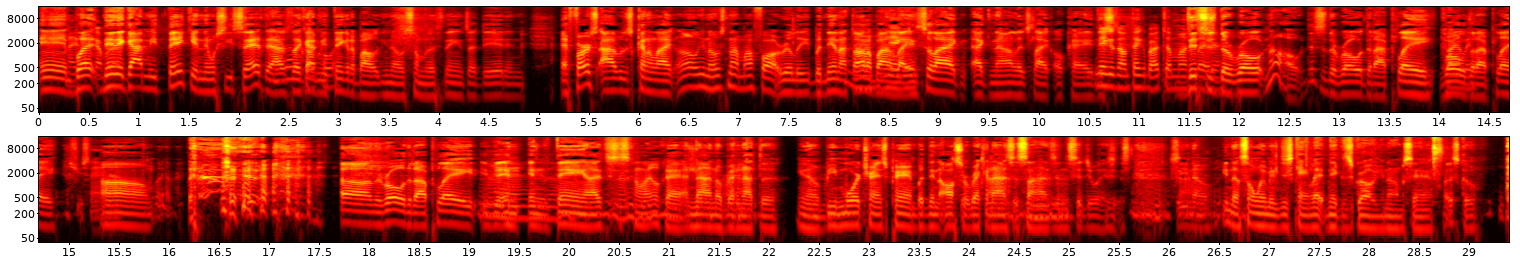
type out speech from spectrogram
And but then up. it got me thinking. And when she said that, I was like, got me go for it. thinking about you know some of the things I did. And at first, I was kind of like, oh, you know, it's not my fault really. But then I thought Mm, about it like until I acknowledged like, okay, this, Niggas don't think about till months this is the road. No, this is the road that I play. Role that I play. What you saying? Um, Whatever. um, the role that I played in, in, in the thing. I just kind of like, okay, now I know better not to, you know, be more transparent, but then also recognize the signs in the situations. So, you know, you know, some women just can't let niggas grow. You know what I'm saying? Let's go.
